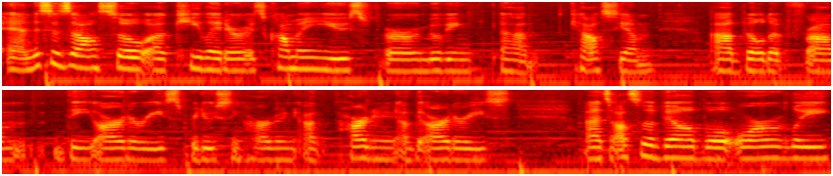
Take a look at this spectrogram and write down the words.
and this is also a chelator. It's commonly used for removing um, calcium uh, buildup from the arteries, reducing hardening of, hardening of the arteries. Uh, it's also available orally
